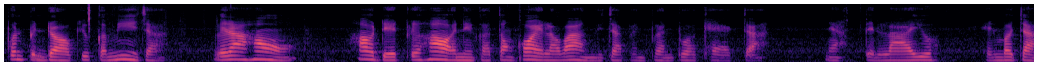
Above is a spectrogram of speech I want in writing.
เพิ่นเป็นดอกอยู่กับมีจ้าเวลาเฮาเฮาเด็ดหรือเฮาอันนี้ก็ต้องค่อยระวังนี่จ้ะเป็นเพื่อนตัวแขกจ้ะเนี่ยเป็นลายอยู่ เห็นบ่จ้ะ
